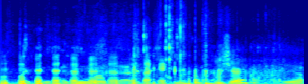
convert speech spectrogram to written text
I do, I do want that. You sure? Yeah.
